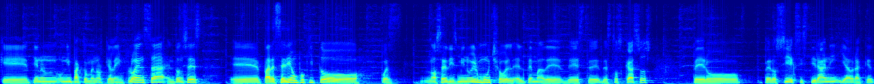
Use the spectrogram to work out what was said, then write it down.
que tienen un, impacto menor que la influenza. Entonces, eh, parecería un poquito, pues, no sé, disminuir mucho el, el tema de, de, este, de, estos casos, pero, pero sí existirán y, habrá, que,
